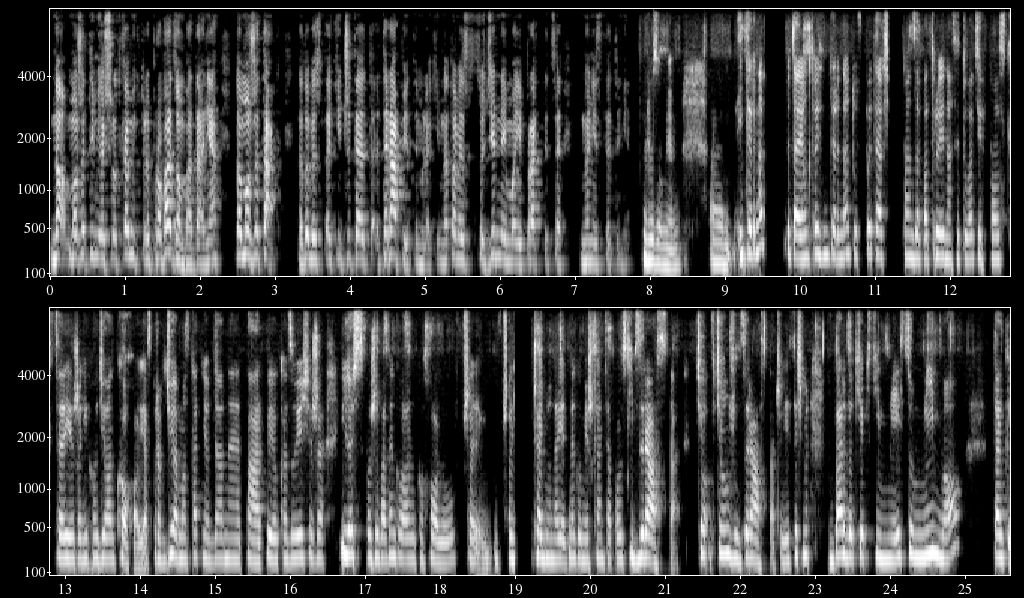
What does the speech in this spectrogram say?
no może tymi ośrodkami, które prowadzą badania, to może tak. Natomiast taki, czy te, terapię tym lekiem. Natomiast w codziennej mojej praktyce, no niestety nie. Rozumiem. Internet pytają, ktoś z internatów pyta, czy pan zapatruje na sytuację w Polsce, jeżeli chodzi o alkohol. Ja sprawdziłam ostatnio dane PARP i okazuje się, że ilość spożywanego alkoholu w, przeliczeniu na jednego mieszkańca Polski wzrasta, wciąż wzrasta, czyli jesteśmy w bardzo kiepskim miejscu, mimo tak,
